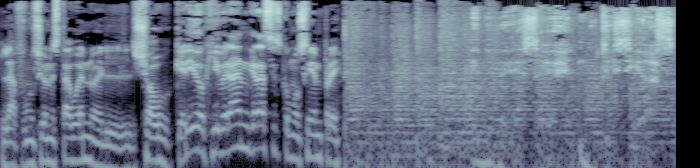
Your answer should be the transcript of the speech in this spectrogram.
la función, está bueno el show. Querido Gibran, gracias como siempre. MBS Noticias.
